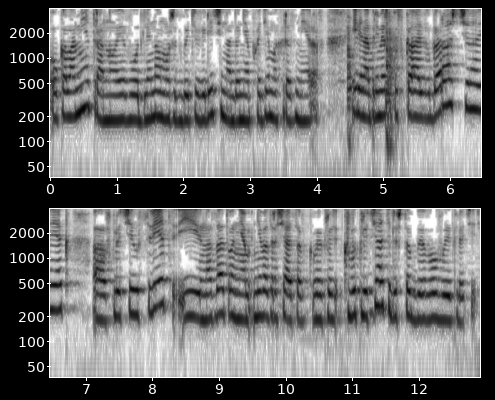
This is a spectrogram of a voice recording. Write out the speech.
около метра, но его длина может быть увеличена до необходимых размеров. Или, например, спускаясь в гараж человек, э, включил свет, и назад он не, не возвращается к, выклю- к выключателю, чтобы его выключить.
